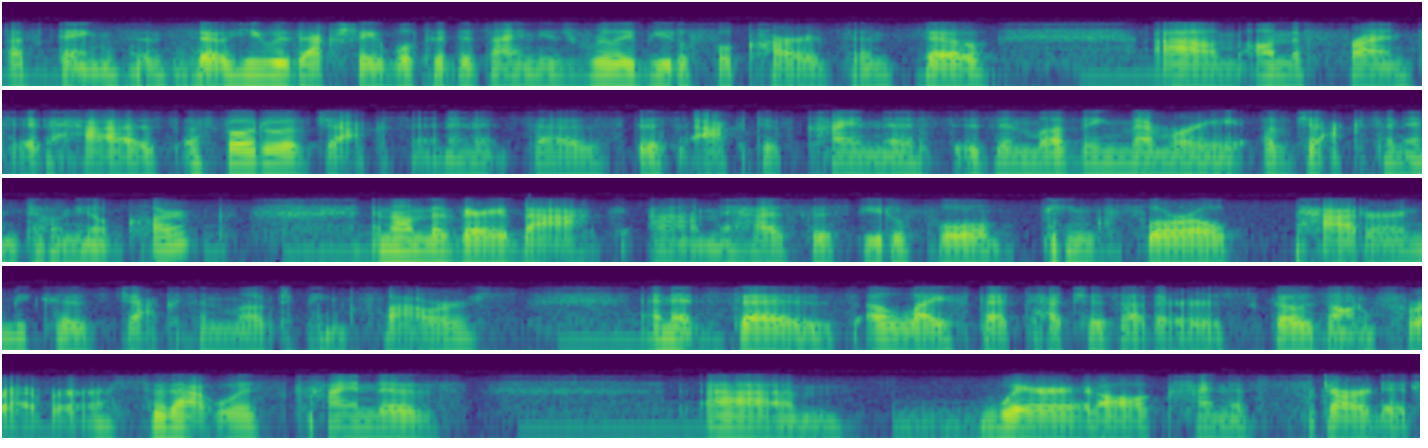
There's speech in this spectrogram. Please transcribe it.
of things. And so he was actually able to design these really beautiful cards. And so um, on the front, it has a photo of Jackson, and it says, This act of kindness is in loving memory of Jackson Antonio Clark. And on the very back, um, it has this beautiful pink floral pattern because Jackson loved pink flowers. And it says, A life that touches others goes on forever. So that was kind of um, where it all kind of started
